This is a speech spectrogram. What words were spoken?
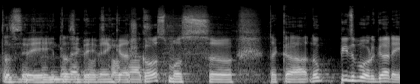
tas, tas bija, tas bija vienkārši kosmos. Tā kā nu, Pitsburgā arī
